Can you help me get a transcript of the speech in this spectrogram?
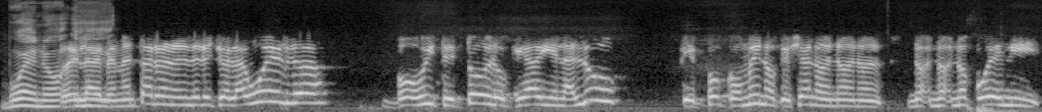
Bueno, reglamentaron el derecho a la huelga, vos viste todo lo que hay en la luz, que poco menos que ya no no no no, no podés ni,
